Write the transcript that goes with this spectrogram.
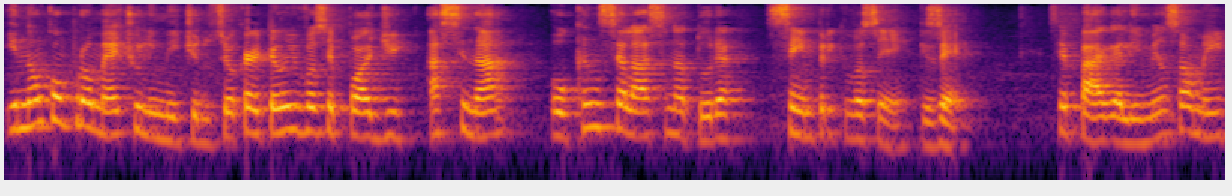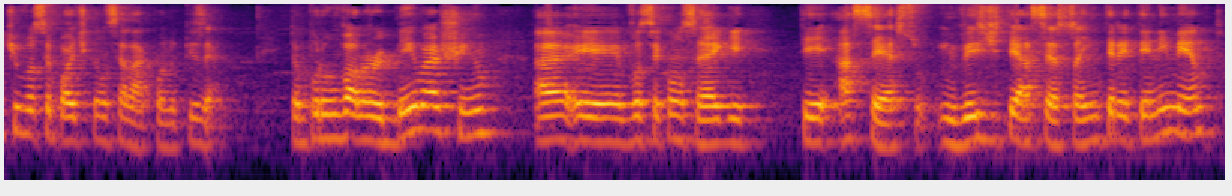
e não compromete o limite do seu cartão e você pode assinar ou cancelar a assinatura sempre que você quiser. Você paga ali mensalmente e você pode cancelar quando quiser. Então, por um valor bem baixinho, é, você consegue ter acesso, em vez de ter acesso a entretenimento,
